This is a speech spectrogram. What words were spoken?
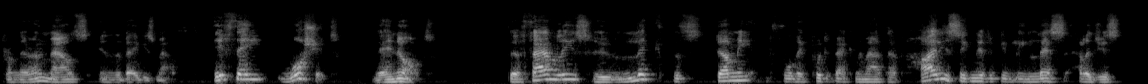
from their own mouths in the baby's mouth. If they wash it, they're not. The families who lick the dummy before they put it back in the mouth have highly significantly less allergies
